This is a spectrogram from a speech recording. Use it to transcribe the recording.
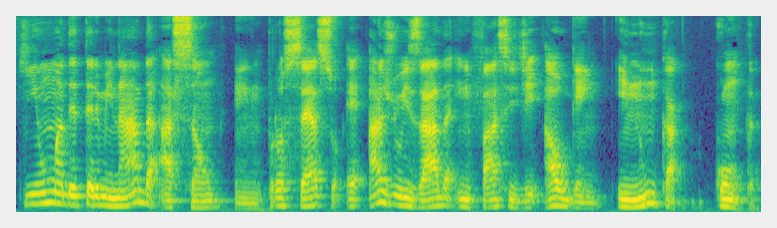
que uma determinada ação em um processo é ajuizada em face de alguém e nunca contra.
